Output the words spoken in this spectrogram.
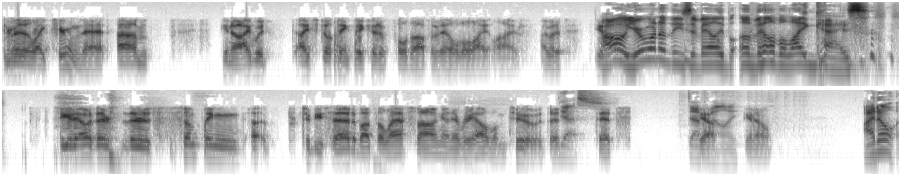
and really liked hearing that. Um, you know, I would, I still think they could have pulled off Available Light live. I would have. You know, Oh, you're one of these available available light guys. you know, there's there's something uh, to be said about the last song on every album too. That Yes. that's Definitely. yeah, you know, I don't,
